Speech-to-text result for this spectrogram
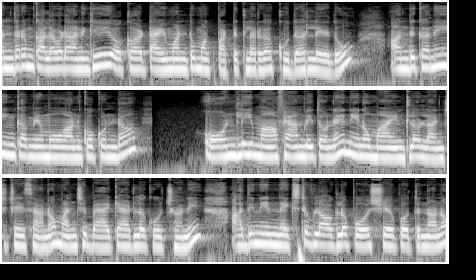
అందరం కలవడానికి ఒక టైం అంటూ మాకు పర్టికులర్గా కుదరలేదు. అందుకని ఇంకా మేము అనుకోకుండా ఓన్లీ మా ఫ్యామిలీతోనే నేను మా ఇంట్లో లంచ్ చేశాను మంచి బ్యాక్ యార్డ్లో కూర్చొని. అది నేను నెక్స్ట్ వ్లాగ్లో పోస్ట్ చేయబోతున్నాను.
